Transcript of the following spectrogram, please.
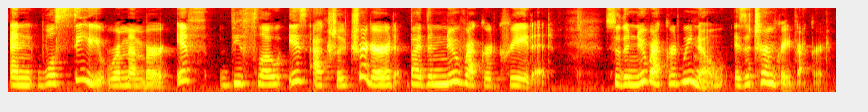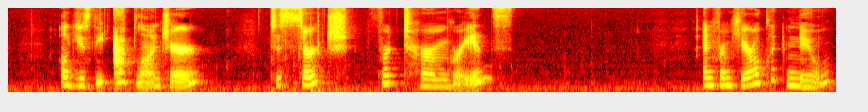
And we'll see, remember, if the flow is actually triggered by the new record created. So the new record we know is a term grade record. I'll use the app launcher to search for term grades. And from here, I'll click New.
